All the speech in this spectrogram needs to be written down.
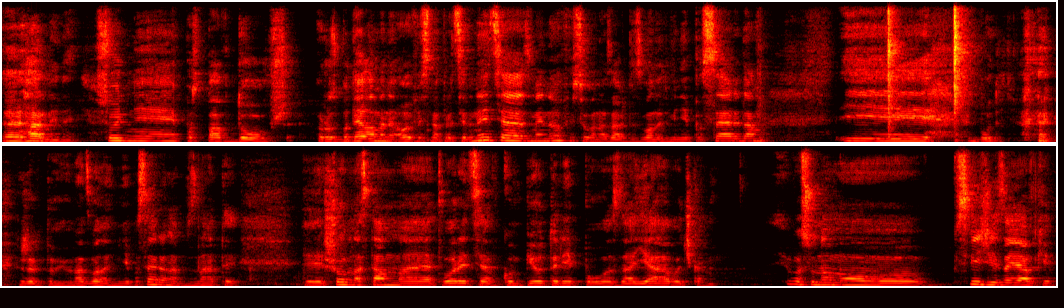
Е, Гарний день. Сьогодні поспав довше. Розбудила мене офісна працівниця з мене офісу, вона завжди дзвонить мені по середам. І будуть. Жартую. Вона дзвонить мені по середам знати, е, що в нас там е, твориться в комп'ютері по заявочкам. І в основному свіжі заявки,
